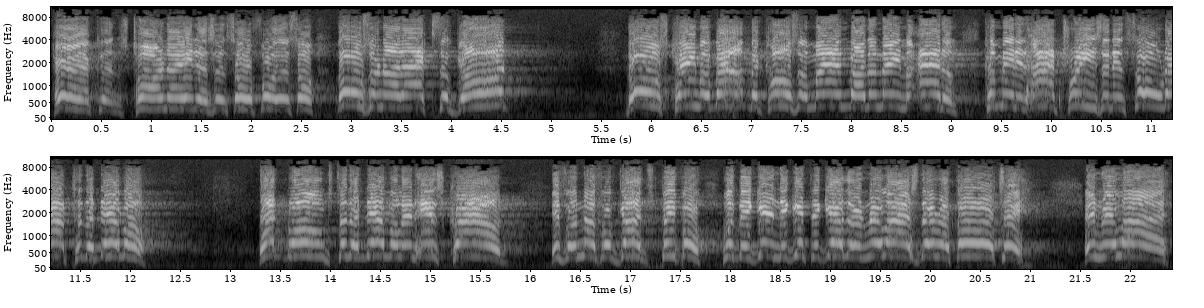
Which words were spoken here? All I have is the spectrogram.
hurricanes, tornadoes, and so forth and so on. Those are not acts of God. Those came about because a man by the name of Adam committed high treason and sold out to the devil. That belongs to the devil and his crowd. If enough of God's people would begin to get together and realize their authority, and realize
